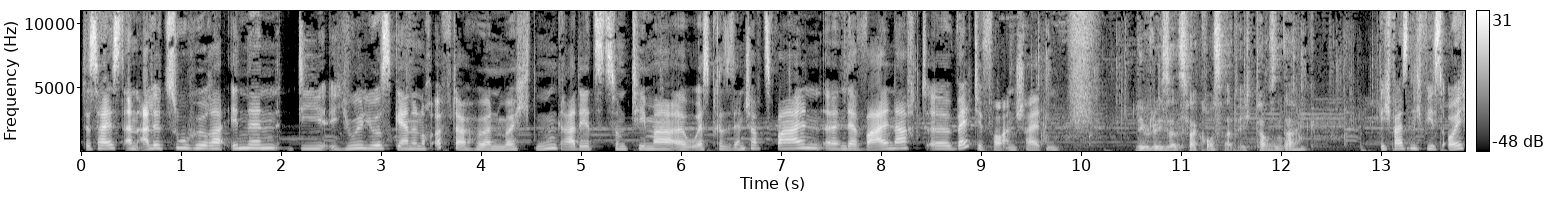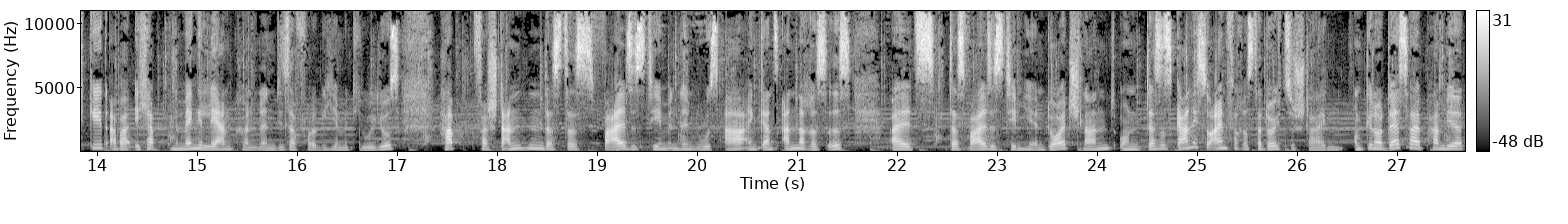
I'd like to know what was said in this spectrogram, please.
Das heißt, an alle ZuhörerInnen, die Julius gerne noch öfter hören möchten, gerade jetzt zum Thema äh, US-Präsidentschaftswahlen, äh, in der Wahlnacht äh, Welt TV anschalten. Liebe Luisa, es war großartig. Tausend Dank. Ich weiß nicht, wie es euch geht, aber ich habe eine Menge lernen können in dieser Folge hier mit Julius. Hab verstanden, dass das Wahlsystem in den USA ein ganz anderes ist als das Wahlsystem hier in Deutschland und dass es gar nicht so einfach ist, da durchzusteigen. Und genau deshalb haben wir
